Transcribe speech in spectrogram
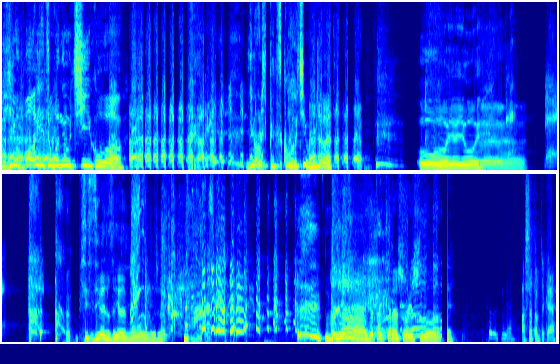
Єба, я цього не очікував! Я аж підскочив, блядь. Ой-ой-ой. Пиздец, я ой, боже. Бля, это так хорошо йшло. А що там таке?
